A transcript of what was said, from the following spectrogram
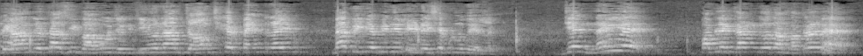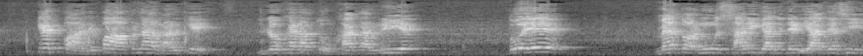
ਬਿਆਨ ਦਿੱਤਾ ਸੀ ਬਾਬੂ ਜਗਜੀਵਨ ਰਾਮ ਚੌਂਕ 'ਚ ਕਿ ਪੈਨ ਡਰਾਈਵ ਮੈਂ ਬੀਜੇਪੀ ਦੀ ਲੀਡਰਸ਼ਿਪ ਨੂੰ ਦੇਣ ਲੱਗਾ। ਜੇ ਨਹੀਂ ਹੈ ਪਬਲਿਕ ਕਰਨਗੇ ਉਹਦਾ ਮਤਲਬ ਹੈ ਕਿ ਭਾਜਪਾ ਆਪਣਾ ਰਲ ਕੇ ਲੋਕਾਂ ਨਾਲ ਧੋਖਾ ਕਰ ਰਹੀ ਹੈ। ਤੋ ਇਹ ਮੈਂ ਤੁਹਾਨੂੰ ਸਾਰੀ ਗੱਲ ਜਿਹੜੀ ਅੱਜ ਅਸੀਂ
